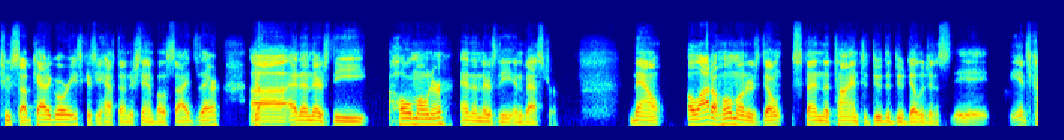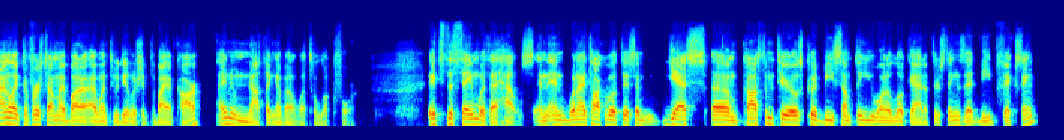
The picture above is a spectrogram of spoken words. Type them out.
two subcategories because you have to understand both sides there. Yep. uh, and then there's the homeowner and then there's the investor. Now a lot of homeowners don't spend the time to do the due diligence. It, it's kind of like the first time i bought i went to a dealership to buy a car. I knew nothing about what to look for it's the same with a house and and when i talk about this um, yes um, cost of materials could be something you want to look at if there's things that need fixing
